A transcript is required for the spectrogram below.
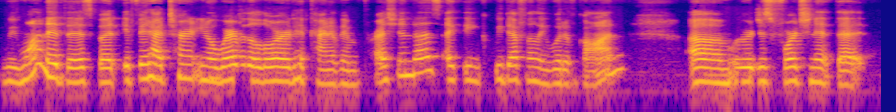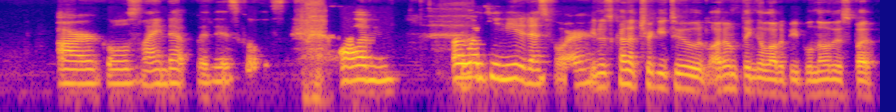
we wanted this, but if it had turned, you know, wherever the Lord had kind of impressioned us, I think we definitely would have gone. Um, we were just fortunate that our goals lined up with his goals. Um, or what he needed us for. You know, it's kind of tricky too. I don't think a lot of people know this, but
